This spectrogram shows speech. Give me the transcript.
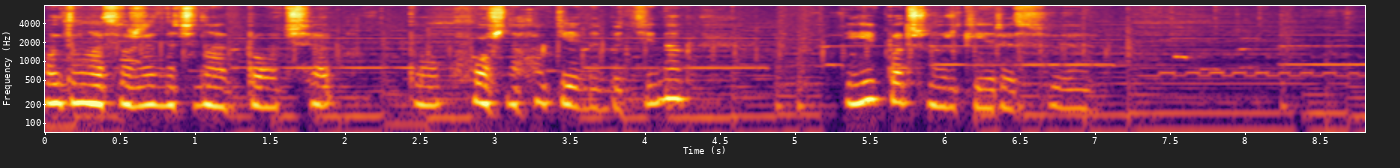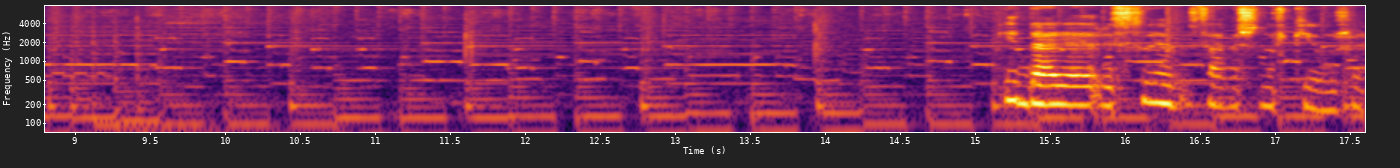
вот у нас уже начинает получать похож на хоккейный ботинок. И под шнурки рисуем. И далее рисуем сами шнурки уже.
